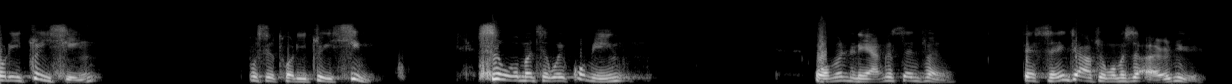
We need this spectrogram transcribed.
脱离罪行，不是脱离罪性，是我们成为国民。我们两个身份，在神家中，我们是儿女；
